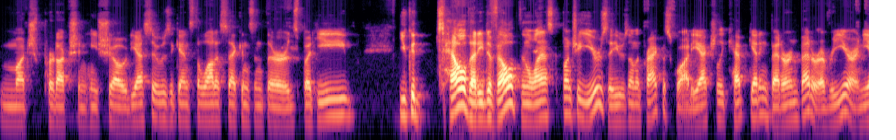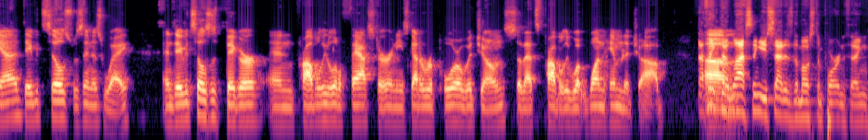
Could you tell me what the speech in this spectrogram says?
much production he showed. Yes, it was against a lot of seconds and thirds, but he you could tell that he developed in the last bunch of years that he was on the practice squad. He actually kept getting better and better every year. And yeah, David Sills was in his way. And David Sills is bigger and probably a little faster, and he's got a rapport with Jones, so that's probably what won him the job. I think Um, the last thing you said is the most important thing.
